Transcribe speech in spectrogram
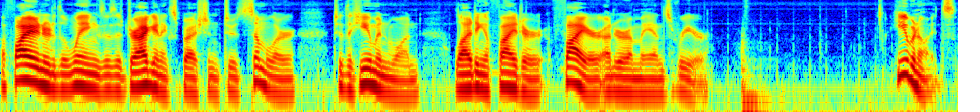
a fire under the wings is a dragon expression to similar to the human one, lighting a fighter, fire under a man's rear. Humanoids.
